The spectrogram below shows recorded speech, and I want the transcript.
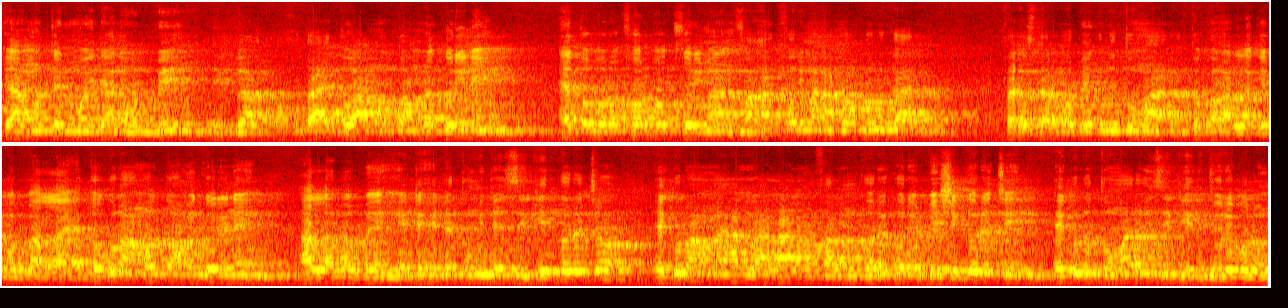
কেয়ামতের ময়দানে উঠবে, দেখবা এত আমল তো আমরা করিনি এত বড় পর্বত পরিমাণ পাহাড় পরিমাণ আমলগুলো কার? ফেরজ তারা বলবে, এগুলো তোমার। তখন আল্লাহকে বলবে, আল্লাহ, এতগুলো আমল তো আমি করি নাই। আল্লাহ বলবে, হেঁটে হেঁটে তুমি যে জিকির করেছ, এগুলো আমি আল্লাহ লালন পালন করে করে বেশি করেছি। এগুলো তোমার ওই জিকির। জুড়ে বলুন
